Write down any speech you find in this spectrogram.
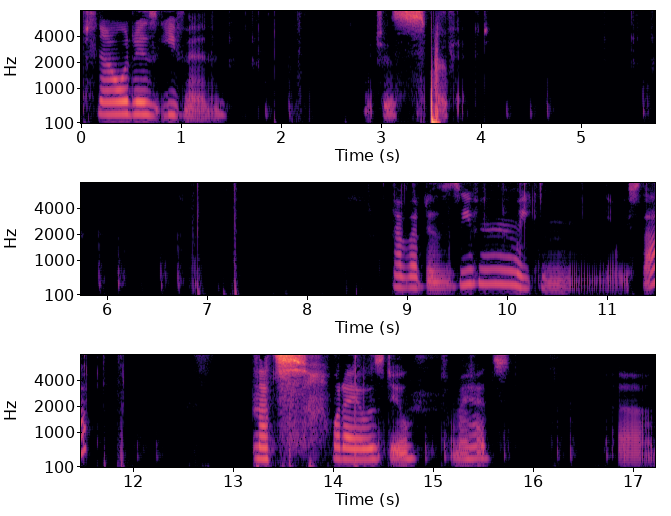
Yep, now it is even, which is perfect. Now that is even, we can erase that. That's what I always do for my heads. Um,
